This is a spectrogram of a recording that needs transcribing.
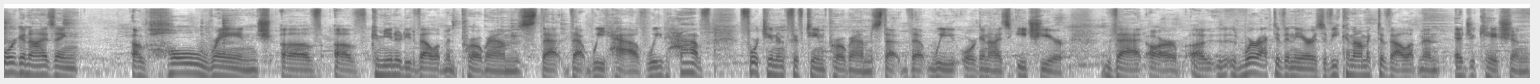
organizing a whole range of, of community development programs that, that we have. We have 14 or 15 programs that, that we organize each year that are, uh, we're active in the areas of economic development, education,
